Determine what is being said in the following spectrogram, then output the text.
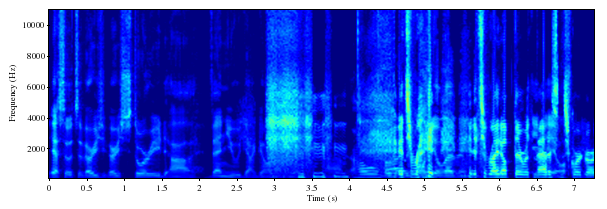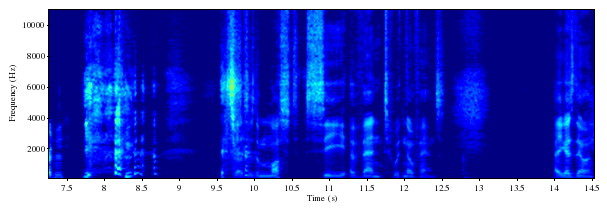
Yeah, so it's a very very storied uh, venue we got going on here. Um, Oh my! It's right. It's right up there with Madison Square Garden. Yeah. Yeah, this is a must see event with no fans. How you guys doing?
